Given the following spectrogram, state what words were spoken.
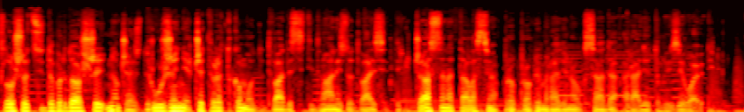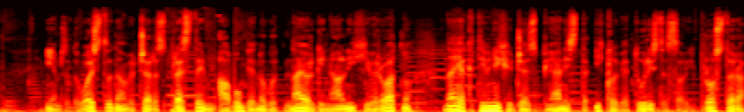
Slušalci, dobrodošli na jazz druženje četvrtkom od 20.12 do 23 časa na talasima pro program Radio Novog Sada, Radio Televizije Vojvodine. Imam zadovoljstvo da vam večeras predstavim album jednog od najoriginalnijih i verovatno najaktivnijih jazz pijanista i klavijaturista sa ovih prostora,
